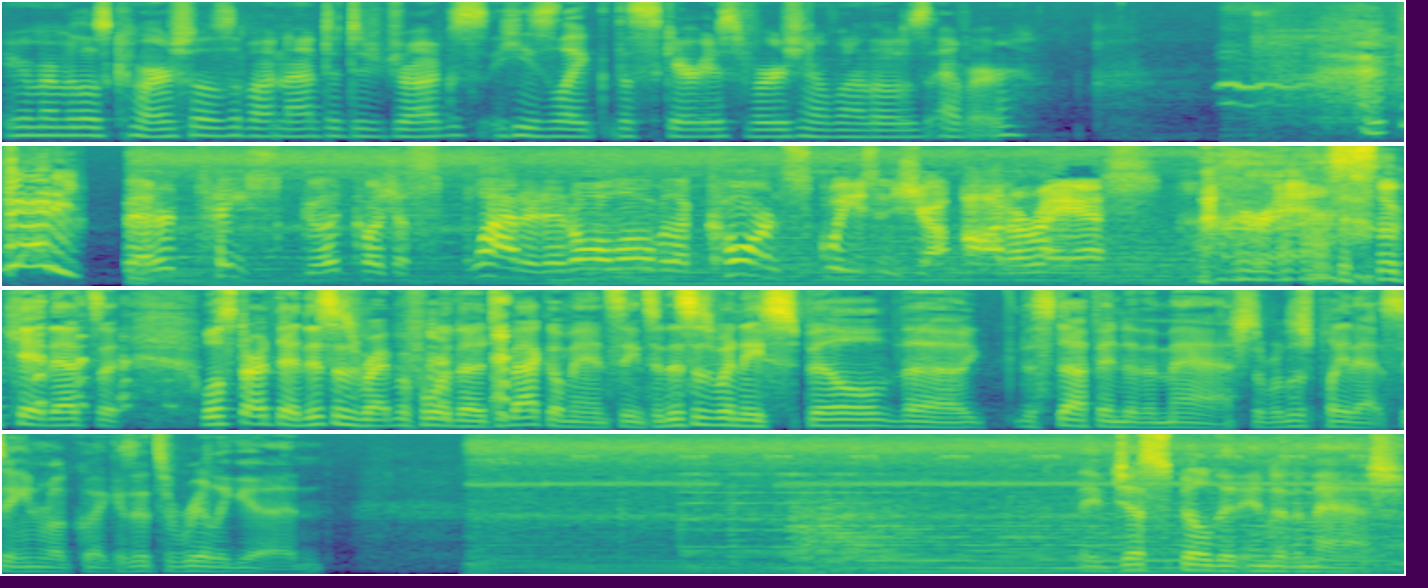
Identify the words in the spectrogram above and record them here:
you remember those commercials about not to do drugs? He's like the scariest version of one of those ever. Daddy! Better taste good because you splattered it all over the corn squeezins, you otter ass. Her ass. okay, that's it. We'll start there. This is right before the Tobacco Man scene. So this is when they spill the the stuff into the mash. So we'll just play that scene real quick because it's really good. They've just spilled it into the mash.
